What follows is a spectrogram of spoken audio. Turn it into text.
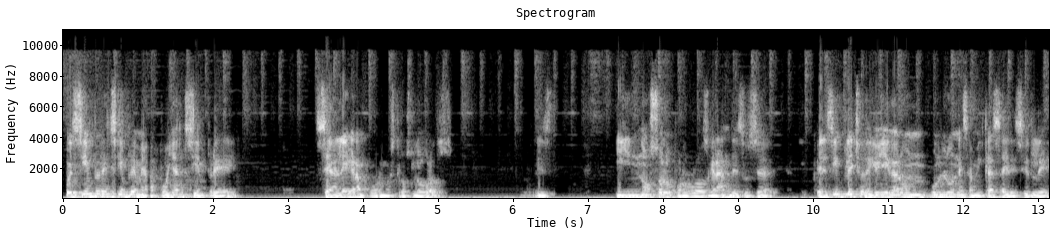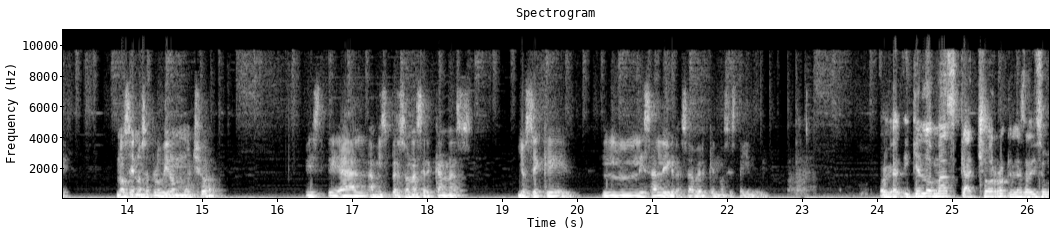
pues siempre, siempre me apoyan, siempre se alegran por nuestros logros. Y no solo por los grandes, o sea, el simple hecho de yo llegar un, un lunes a mi casa y decirle, no sé, nos aplaudieron mucho, este, a mis personas cercanas, yo sé que les alegra saber que nos está yendo bien. Oigan, ¿y qué es lo más cachorro que les ha dicho,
